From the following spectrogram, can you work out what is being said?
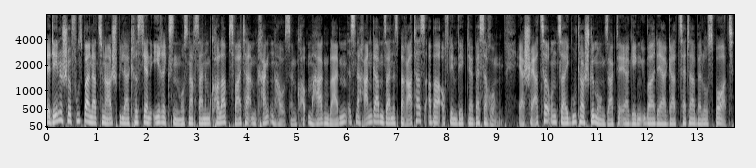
Der dänische Fußballnationalspieler Christian Eriksen muss nach seinem Kollaps weiter im Krankenhaus in Kopenhagen bleiben, ist nach Angaben seines Beraters aber auf dem Weg der Besserung. Er scherze und sei guter Stimmung, sagte er gegenüber der Gazzetta Bello Sport.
